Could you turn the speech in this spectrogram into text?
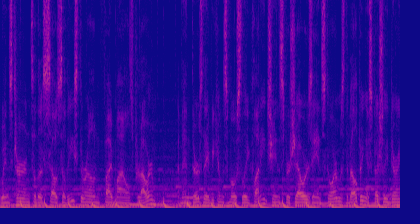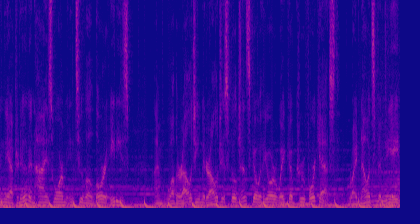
Winds turn to the south southeast around 5 miles per hour. And then Thursday becomes mostly cloudy. Chance for showers and storms developing, especially during the afternoon, and highs warm into the lower 80s. I'm weatherology meteorologist Phil Jensko with your Wake Up Crew forecast. Right now it's 58.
